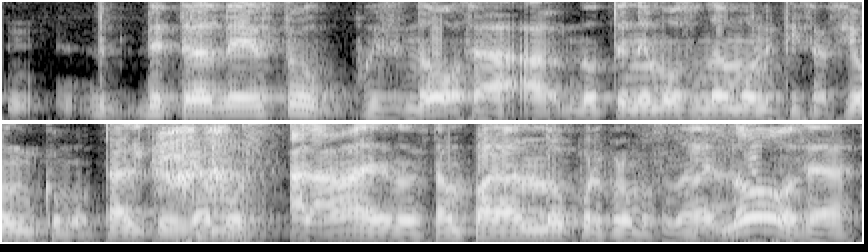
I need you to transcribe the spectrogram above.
detrás de esto, pues no, o sea, no tenemos una monetización como tal que digamos, a la madre, nos están pagando por promocionar. No, o sea,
